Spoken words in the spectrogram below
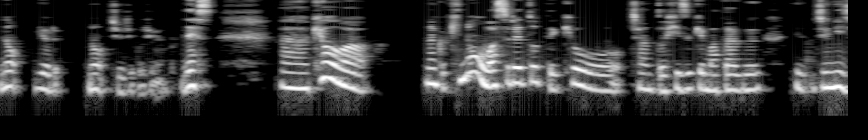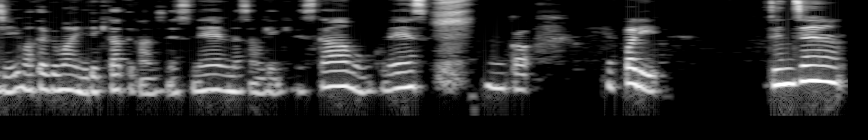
の夜の10時54分です。あ今日は、なんか昨日忘れとって今日ちゃんと日付またぐ、12時またぐ前にできたって感じですね。皆さん元気ですか？ももこです。なんか、やっぱり、全然、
